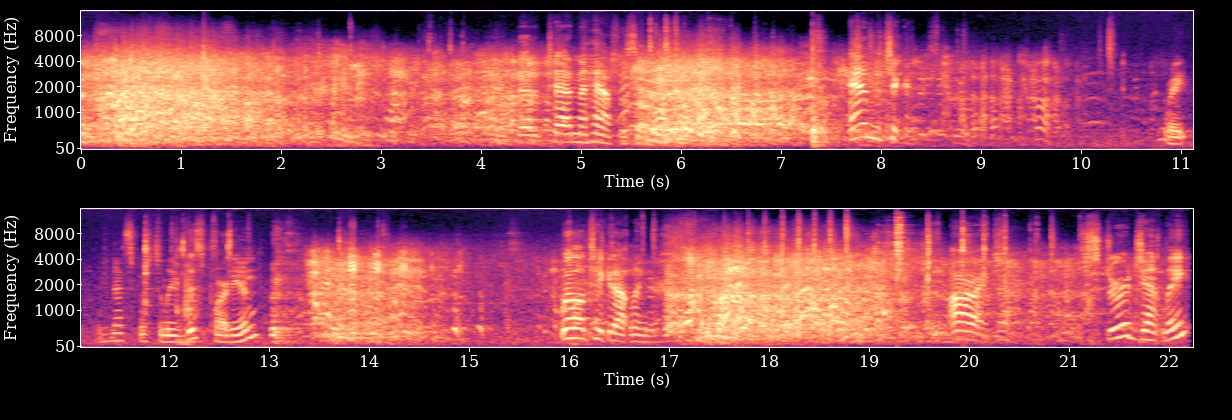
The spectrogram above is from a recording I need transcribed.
About a tad and a half of salt. And the chicken. Wait, you're not supposed to leave this part in. Well, I'll take it out later. All right. Stir gently.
